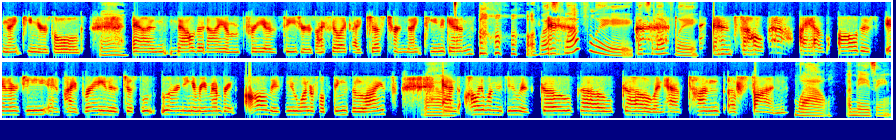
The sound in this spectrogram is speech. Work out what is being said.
19 years old, Wow. and now that I am free of seizures, I feel like I just turned 19 again. Oh, that's lovely. That's lovely. And so I have all this energy, and my brain is just learning and remembering all these new wonderful things in life. Wow. And all I want to do is go, go, go, and have tons of fun. Wow. Amazing.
